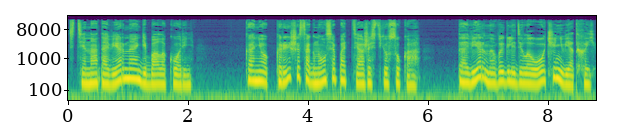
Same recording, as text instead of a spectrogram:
Стена таверны огибала корень. Конёк крыши согнулся под тяжестью сука. Таверна выглядела очень ветхой.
